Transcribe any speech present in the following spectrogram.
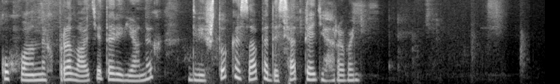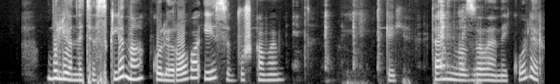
кухонних приладів дерев'яних 2 штуки за 55 гривень. Бульйонниця скляна, кольорова із вушками. Такий темно-зелений колір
